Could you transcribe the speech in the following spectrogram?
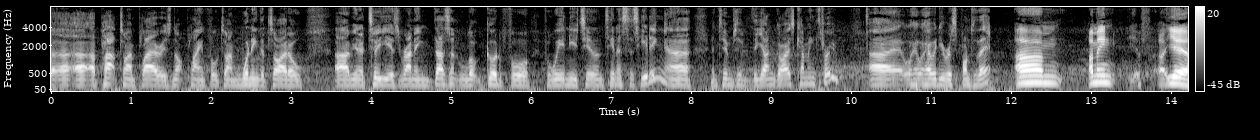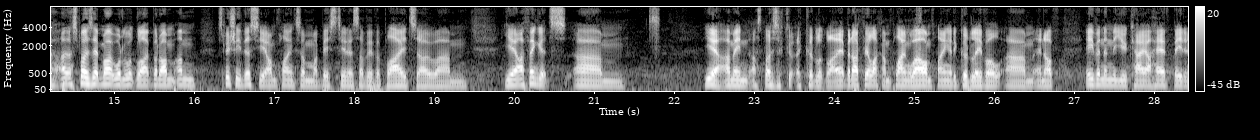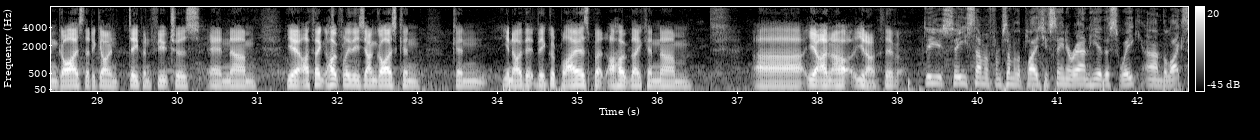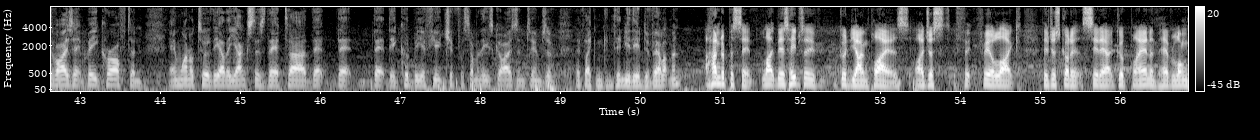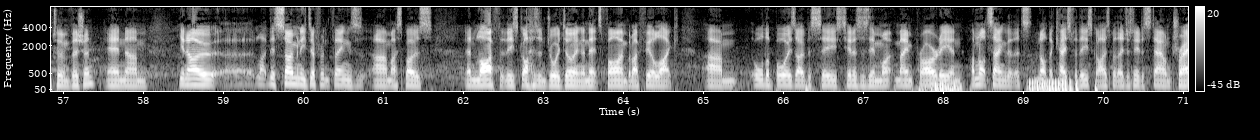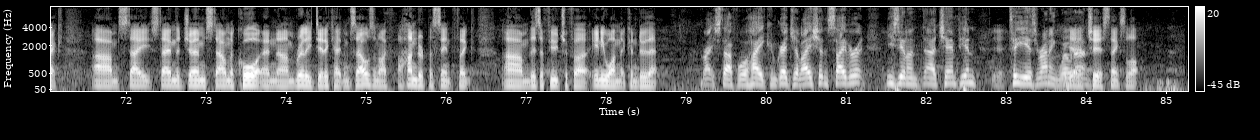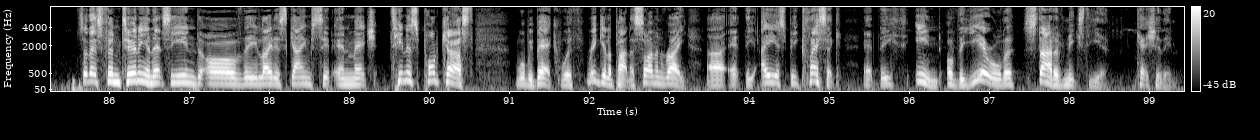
a, a part-time player is not playing full-time, winning the title, um, you know, two years running doesn't look good for, for where New Zealand tennis is heading uh, in terms of the young guys coming through." Uh, how, how, would you respond to that? Um, I mean, if, uh, yeah, I suppose that might what it look like, but I'm, I'm, especially this year, I'm playing some of my best tennis I've ever played. So, um, yeah, I think it's, um, yeah, I mean, I suppose it could, it could, look like that, but I feel like I'm playing well. I'm playing at a good level, um, and I've even in the UK, I have beaten guys that are going deep in futures, and um, yeah, I think hopefully these young guys can, can, you know, they're, they're good players, but I hope they can um, uh, yeah, I know. You know, do you see some from some of the players you've seen around here this week, um, the likes of Isaac Becroft and, and one or two of the other youngsters, that, uh, that that that there could be a future for some of these guys in terms of if they can continue their development? hundred percent. Like there's heaps of good young players. I just f- feel like they've just got to set out a good plan and have long term vision. And um, you know, uh, like there's so many different things. Um, I suppose in life that these guys enjoy doing, and that's fine. But I feel like um, all the boys overseas, tennis is their main priority, and I'm not saying that it's not the case for these guys, but they just need to stay on track, um, stay stay in the gym, stay on the court, and um, really dedicate themselves. And I 100% think um, there's a future for anyone that can do that. Great stuff. Well, hey, congratulations, savour it, New Zealand uh, champion, yeah. two years running. Well yeah, done. cheers. Thanks a lot. So that's Finn Tierney, and that's the end of the latest game, set, and match tennis podcast. We'll be back with regular partner Simon Ray uh, at the ASB Classic at the end of the year or the start of next year. Catch you then.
